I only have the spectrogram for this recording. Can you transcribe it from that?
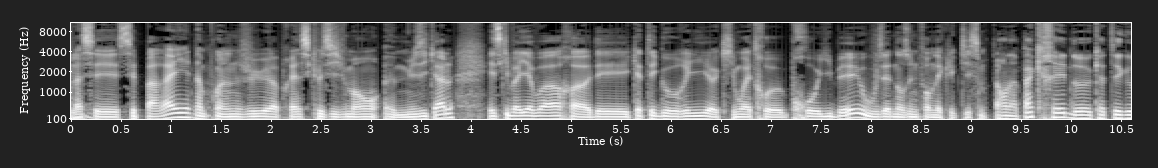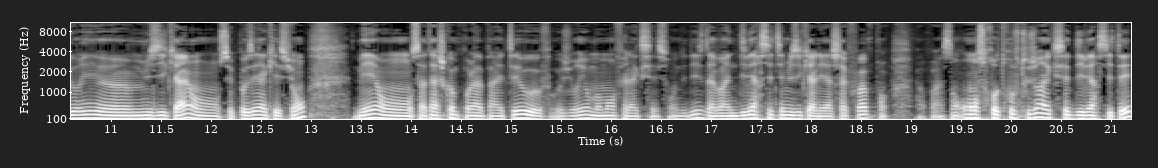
là c'est c'est pareil d'un point de vue après exclusivement musical. Est-ce qu'il va y avoir des catégories qui vont être prohibées ou vous êtes dans une forme d'éclectisme? Alors on n'a pas créé de catégorie musicale, on s'est posé la question, mais on s'attache comme pour la parité au, au jury au moment où on fait l'accession d'avoir une diversité musicale. Et à chaque on se retrouve toujours avec cette diversité.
